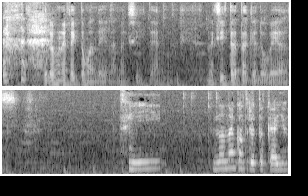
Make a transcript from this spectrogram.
Pero es un efecto Mandela, no existe. No, no existe hasta que lo veas. Sí. No, no encontré tocayo.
